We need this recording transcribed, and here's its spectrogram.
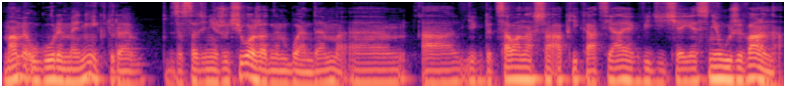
Mamy u góry menu, które w zasadzie nie rzuciło żadnym błędem, em, a jakby cała nasza aplikacja, jak widzicie, jest nieużywalna.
